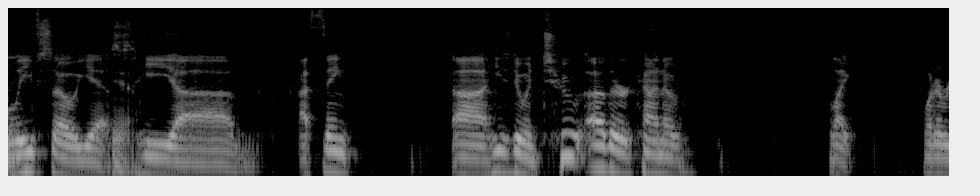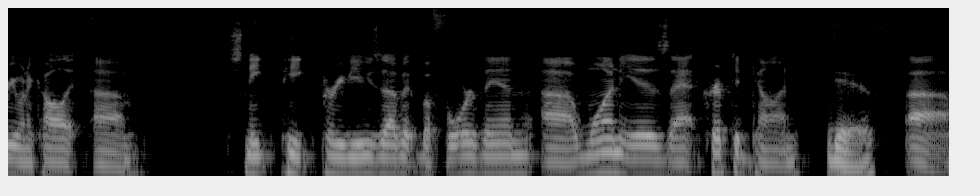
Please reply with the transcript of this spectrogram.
believe so. Yes, Yeah. he. Uh, I think uh, he's doing two other kind of like whatever you want to call it, um, sneak peek previews of it before then. Uh, one is at CryptidCon. Yes. Uh,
